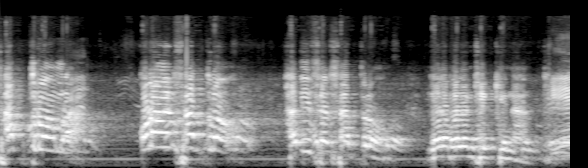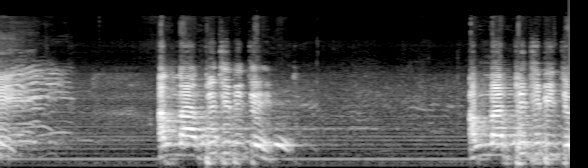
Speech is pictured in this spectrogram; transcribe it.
ছাত্র আমরা কোরআনের ছাত্র হাদিসের ছাত্র। যারা বলেন ঠিক কিনা? আল্লাহ পৃথিবীতে আল্লাহর পৃথিবীতে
